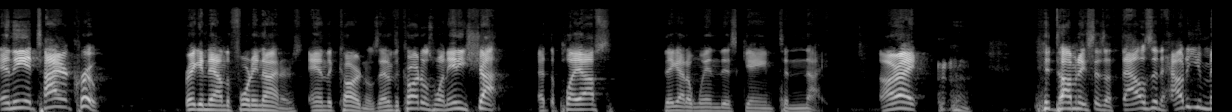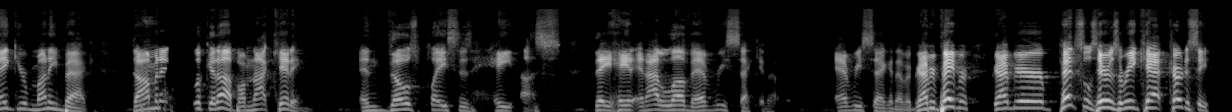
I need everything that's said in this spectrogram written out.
and the entire crew breaking down the 49ers and the Cardinals. And if the Cardinals want any shot at the playoffs, they got to win this game tonight. All right. Dominic says, a thousand. How do you make your money back? Dominic, look it up. I'm not kidding. And those places hate us. They hate it. And I love every second of it. Every second of it. Grab your paper, grab your pencils. Here's a recap courtesy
